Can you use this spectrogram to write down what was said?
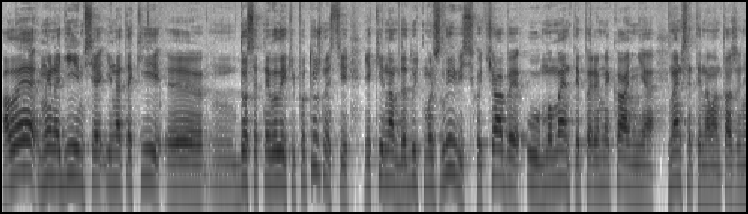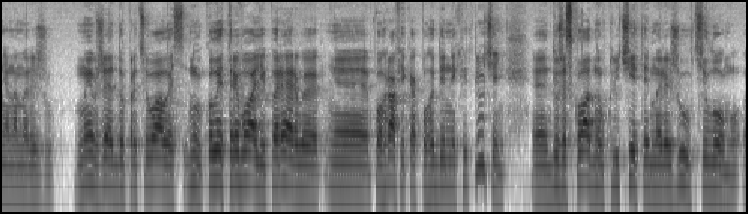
Але ми надіємося і на такі е, досить невеликі потужності, які нам дадуть можливість хоча б у моменти перемикання зменшити навантаження на мережу. Ми вже допрацювалися, ну, коли тривалі перерви е, по графіках погодинних відключень, е, дуже складно включити мережу в цілому. Е,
